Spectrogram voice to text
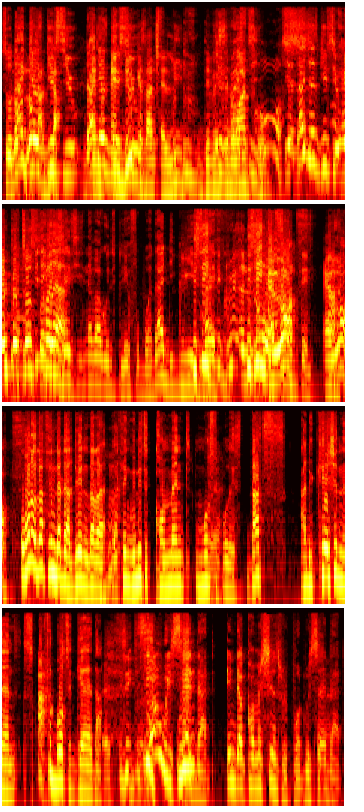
So that just gives that. you that and, just and gives Duke you is an elite Division One university. school. Yeah, that just gives you impetus Even for if yeah. says he's never going to play football, that degree You is see- worth- degree You see, alone. A lot, Something. a lot. one other thing that they're doing that Mm-hmm. I- I think we need to comment most people is that's education and s- Ah. football together. See, See, when we said that in the commission's report, we said that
